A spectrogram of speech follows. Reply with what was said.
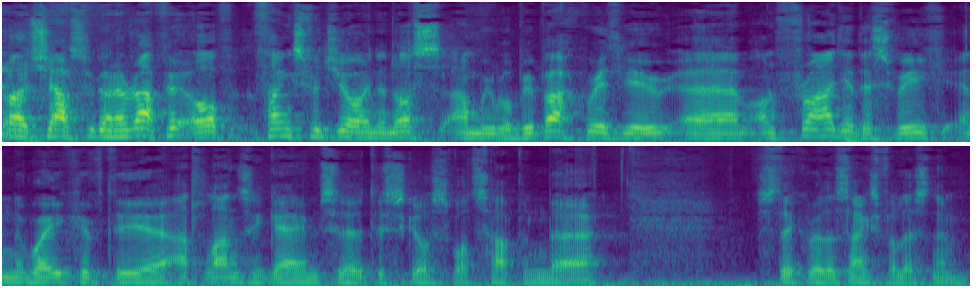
right, chaps, we're going to wrap it up. Thanks for joining us, and we will be back with you um, on Friday this week in the wake of the uh, Atalanta game to discuss what's happened there. Stick with us. Thanks for listening.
